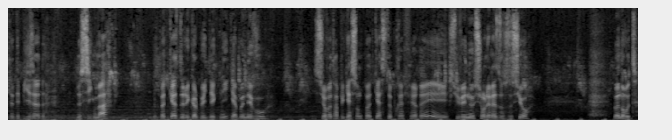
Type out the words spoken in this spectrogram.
cet épisode de Sigma, le podcast de l'école polytechnique. Abonnez-vous sur votre application de podcast préférée et suivez-nous sur les réseaux sociaux. Bonne route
